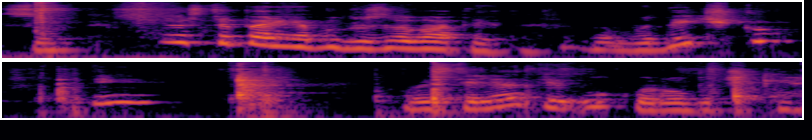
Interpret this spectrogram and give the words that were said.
сорт. І ось тепер я буду зливати водичку і вистеляти у коробочки.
